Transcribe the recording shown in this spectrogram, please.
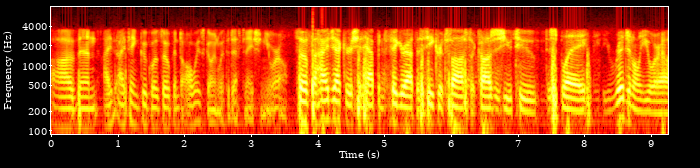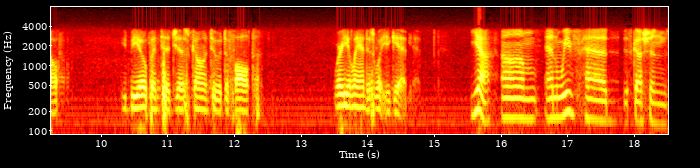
uh, then I, I think Google is open to always going with the destination URL. So if the hijacker should happen to figure out the secret sauce that causes you to display the original URL, you'd be open to just going to a default. Where you land is what you get. Yeah, um, and we've had discussions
